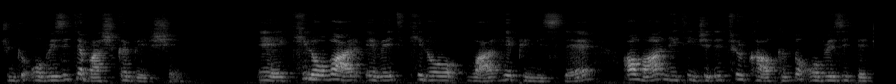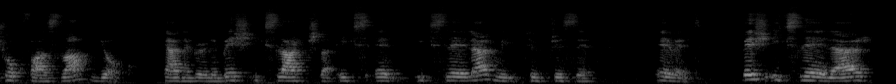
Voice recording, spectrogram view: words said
Çünkü obezite başka bir şey. E, kilo var, evet kilo var hepimizde. Ama neticede Türk halkında obezite çok fazla yok. Yani böyle 5x large'da, XL'ler mi Türkçesi? Evet. 5x'ler,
